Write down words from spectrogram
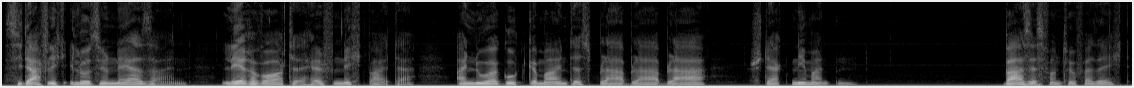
Sie darf nicht illusionär sein. Leere Worte helfen nicht weiter. Ein nur gut gemeintes Bla bla bla stärkt niemanden. Basis von Zuversicht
